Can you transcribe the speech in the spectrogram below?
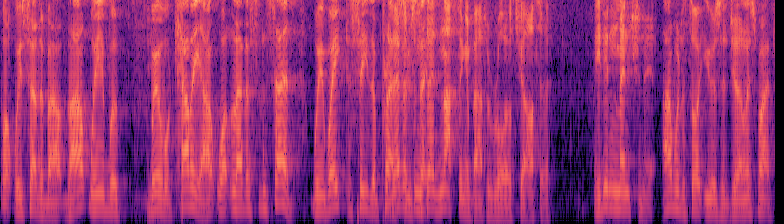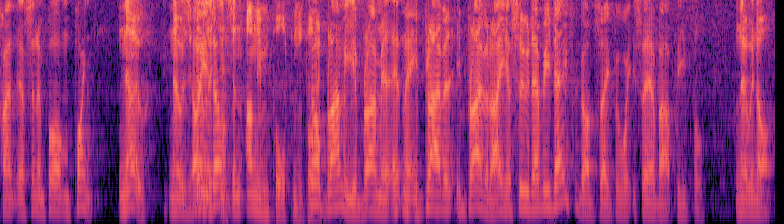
What we said about that, we will, we will carry out what Leveson said. We wait to see the press. Leveson said nothing about a royal charter. He didn't mention it. I would have thought you, as a journalist, might find that's an important point. No, no, as a Oh, you journalist, don't? it's an unimportant point. God blimey, you blimey, in private, in private eye, you're sued every day, for God's sake, for what you say about people. No, we're not.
